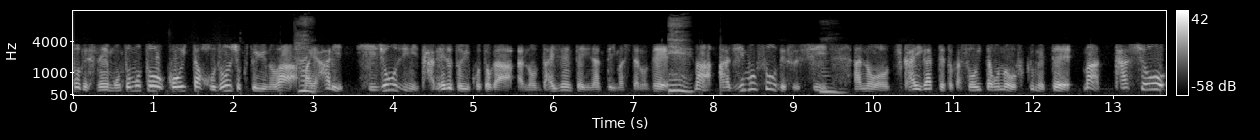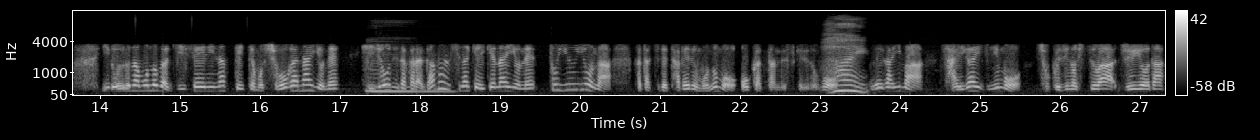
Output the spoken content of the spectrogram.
そうですね。もともとこういった保存食というのは、はい、まあやはり非常時に食べるということが、あの、大前提になっていましたので、えまあ、味もそうですし、うん、あの、使い勝手とかそういったものを含めて、まあ、多少、いろいろなものが犠牲になっていてもしょうがないよね。非常時だから我慢しなきゃいけないよね、というような形で食べるものも多かったんですけれども、はい、それが今、災害時にも食事の質は重要だ。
